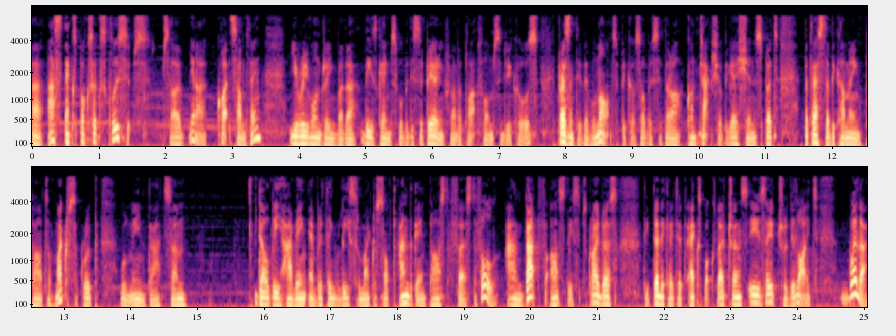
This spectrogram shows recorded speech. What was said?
uh, as Xbox exclusives. So, you know, quite something. You're really wondering whether these games will be disappearing from other platforms in due course. Presently, they will not, because obviously there are contractual obligations, but Bethesda becoming part of Microsoft Group will mean that um, they'll be having everything released through Microsoft and the Game Pass first of all. And that for us, the subscribers, the dedicated Xbox veterans, is a true delight. Whether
